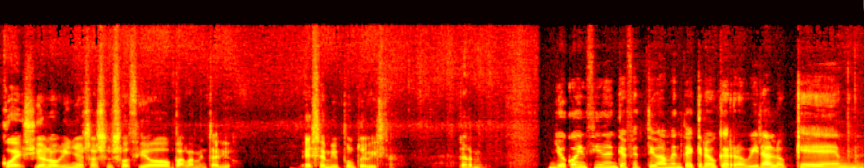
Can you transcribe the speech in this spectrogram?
cohesión o guiños a su socio parlamentario. Ese es mi punto de vista. Yo coincido en que efectivamente creo que Rovira lo que mm,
